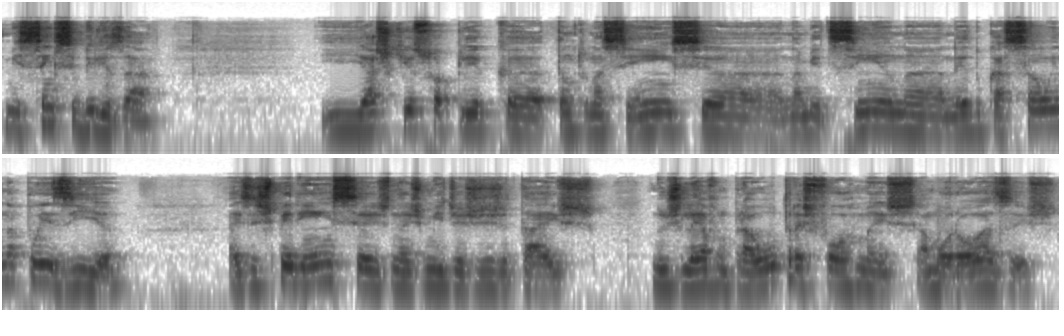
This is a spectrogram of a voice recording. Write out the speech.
me sensibilizar. E acho que isso aplica tanto na ciência, na medicina, na educação e na poesia. As experiências nas mídias digitais nos levam para outras formas amorosas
